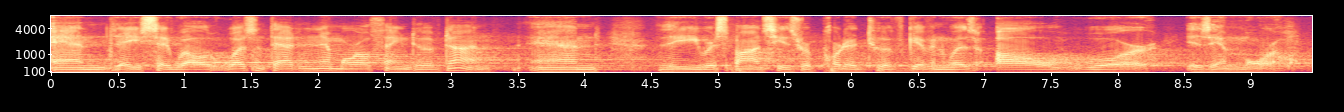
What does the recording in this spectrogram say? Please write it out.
And they said, well, wasn't that an immoral thing to have done? And the response he's reported to have given was, all war is immoral.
